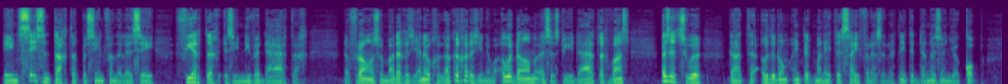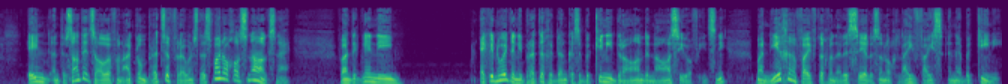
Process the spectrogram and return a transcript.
en 86% van hulle sê 40 is die nuwe 30. Nou vra ons vanmiddag as jy nou gelukkiger as jy nou 'n ouer dame is as toe jy 30 was, is dit so dat uh, ouderdom eintlik maar net 'n syfer is en dit net 'n ding is in jou kop. En interessantheidshalwe van daai klomp Britse vrouens, dis my nogal snaaks, nê. Want ek meen nie ek het nooit aan die Britte gedink as 'n bikini draande nasie of iets nie, maar 59 van hulle sê hulle is nog lyfwys in 'n bikini.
